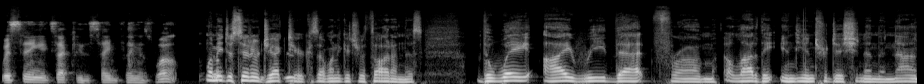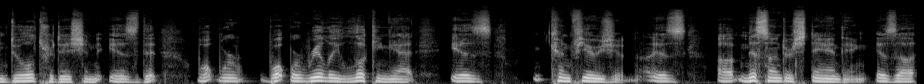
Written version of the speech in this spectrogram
we're seeing exactly the same thing as well. Let me just interject here because I want to get your thought on this. The way I read that from a lot of the Indian tradition and the non-dual tradition is that what we're what we're really looking at is confusion, is a misunderstanding, is a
